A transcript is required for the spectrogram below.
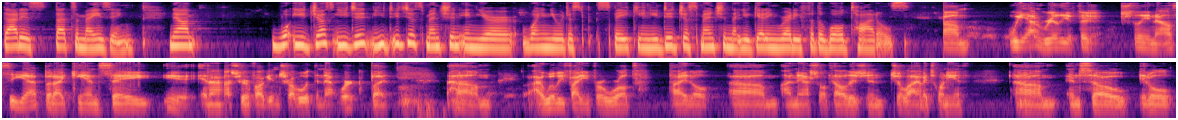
that is that's amazing. Now what you just you did you did just mention in your when you were just speaking you did just mention that you're getting ready for the world titles. Um, we haven't really officially announced it yet, but I can say, and I'm not sure if I'll get in trouble with the network, but um, I will be fighting for a world title um, on national television July 20th, um, and so it'll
